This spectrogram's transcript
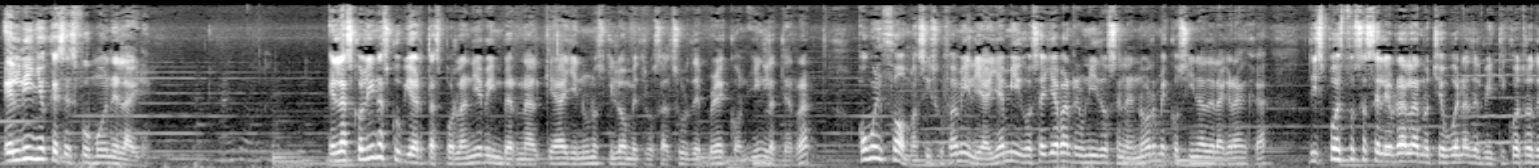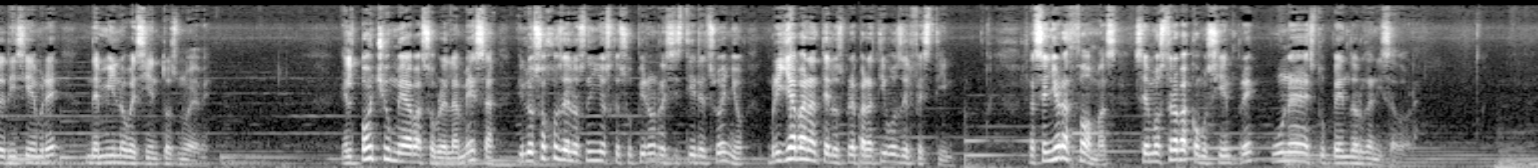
El niño que se esfumó en el aire. En las colinas cubiertas por la nieve invernal que hay en unos kilómetros al sur de Brecon, Inglaterra, Owen Thomas y su familia y amigos se hallaban reunidos en la enorme cocina de la granja, dispuestos a celebrar la Nochebuena del 24 de diciembre de 1909. El ponche humeaba sobre la mesa y los ojos de los niños que supieron resistir el sueño brillaban ante los preparativos del festín. La señora Thomas se mostraba como siempre una estupenda organizadora.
